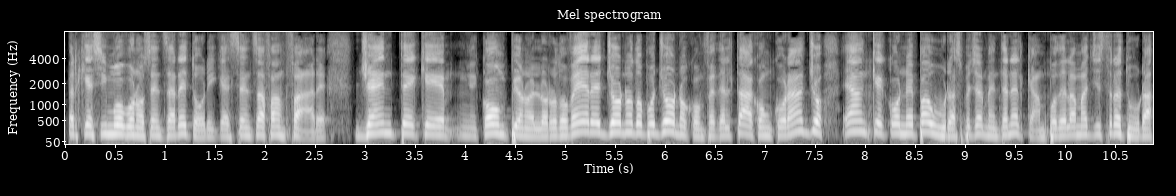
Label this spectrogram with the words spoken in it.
perché si muovono senza retorica e senza fanfare. Gente che mm, compiono il loro dovere giorno dopo giorno con fedeltà, con coraggio e anche con paura, specialmente nel campo della magistratura.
